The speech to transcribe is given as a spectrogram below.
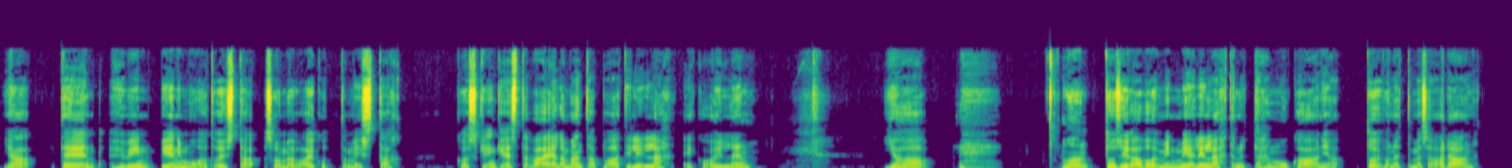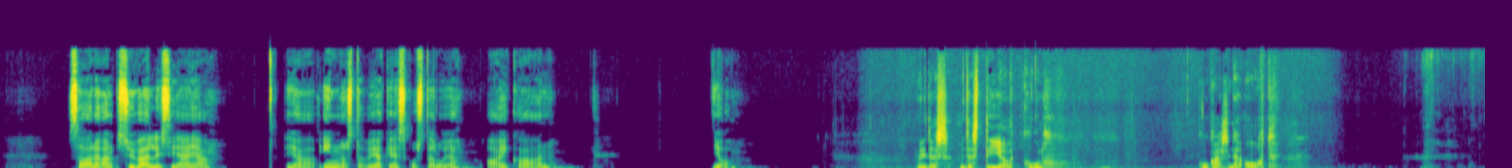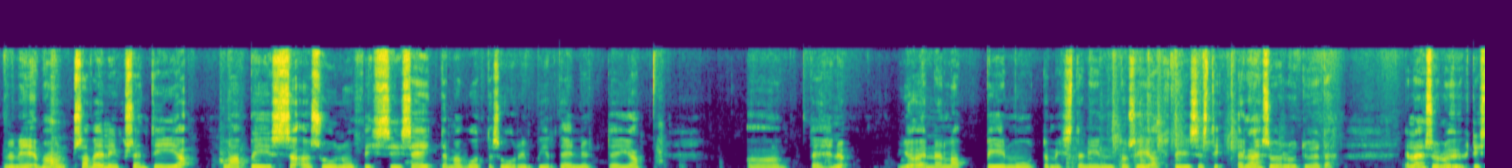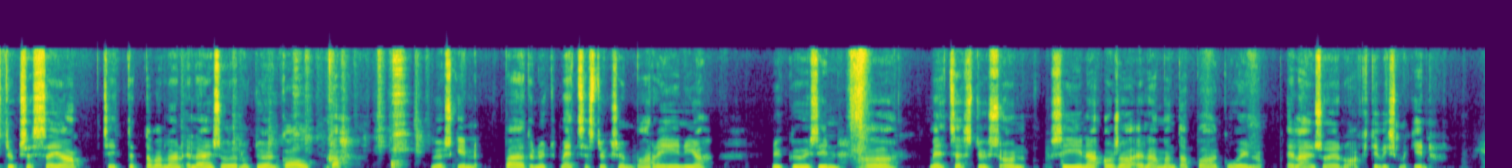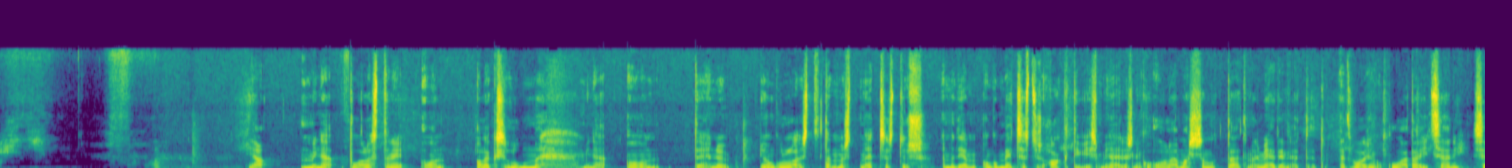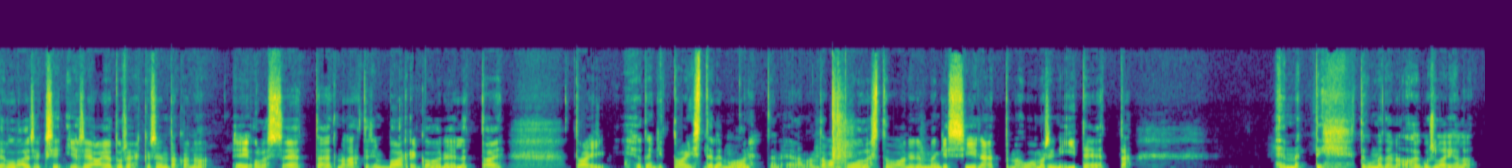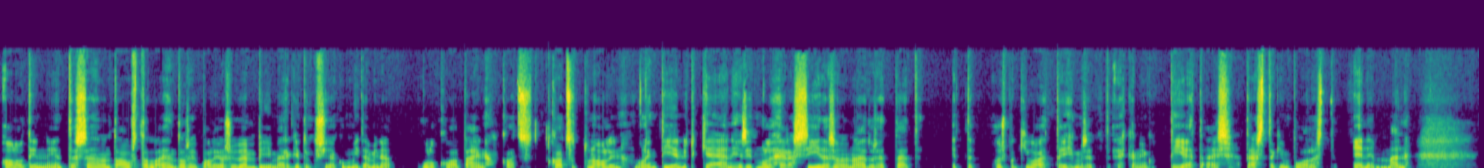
Ja teen hyvin pienimuotoista somevaikuttamista koskien kestävää elämäntapaa tilillä ekoillen. Ja mä oon tosi avoimin mielin lähtenyt tähän mukaan ja toivon, että me saadaan, saadaan syvällisiä ja, ja innostavia keskusteluja aikaan. Joo. Mitäs, mitäs Tiialle kuuluu? Kuka sinä oot? No niin, mä oon Saveliuksen Tiia Lapissa, asunut vissiin seitsemän vuotta suurin piirtein nyt ja uh, tehnyt jo ennen Lappiin muuttamista niin tosi aktiivisesti eläinsuojelutyötä eläinsuojeluyhdistyksessä ja sitten tavallaan eläinsuojelutyön kautta myöskin päätynyt metsästyksen pariin ja nykyisin uh, metsästys on siinä osa elämäntapaa kuin eläinsuojeluaktivismikin. Ja minä puolestani olen Aleksi Lumme. Minä olen tehnyt jonkunlaista tämmöistä metsästys, en mä tiedä onko metsästysaktivismia edes niin olemassa, mutta että mä mietin, että, että, että voisin kuvata itseäni sellaiseksi. Ja se ajatus ehkä sen takana ei ole se, että, että mä lähtisin barrikaadeille tai, tai jotenkin taistelemaan tämän elämäntavan puolesta, vaan enemmänkin siinä, että mä huomasin itse, että hemmetti, että kun mä tämän aikuisella iällä aloitin, niin tässähän on taustalla ihan tosi paljon syvempiä merkityksiä kuin mitä minä ulkoa päin katsottuna olin, olin tiennytkään. Ja sitten mulle heräsi siitä sellainen ajatus, että, että, että olisipa kiva, että ihmiset ehkä niin tietäisi tästäkin puolesta enemmän.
